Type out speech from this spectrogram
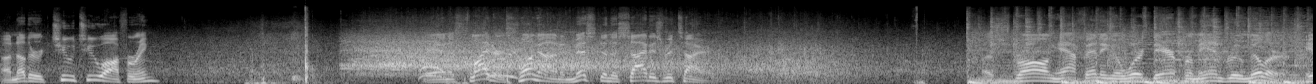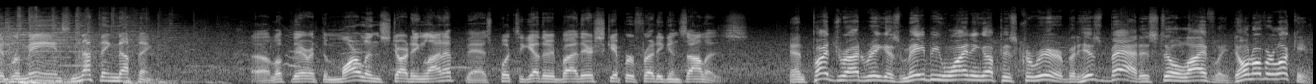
Another 2-2 offering. And a slider swung on and missed, and the side is retired. A strong half inning of work there from Andrew Miller. It remains nothing nothing. A look there at the Marlins starting lineup as put together by their skipper Fredi Gonzalez. And Pudge Rodriguez may be winding up his career, but his bat is still lively. Don't overlook him.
